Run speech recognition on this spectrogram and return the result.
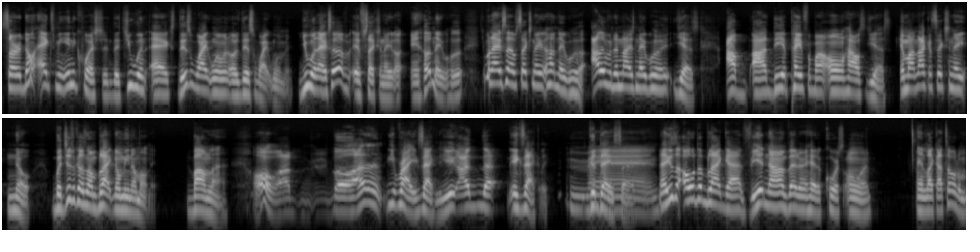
Sir, don't ask me any question that you wouldn't ask this white woman or this white woman. You wouldn't ask her if Section 8 uh, in her neighborhood. You wouldn't ask her if Section 8 in her neighborhood. I live in a nice neighborhood, yes. I I did pay for my own house, yes. Am I knocking Section 8? No. But just because I'm black don't mean I'm on it. Bottom line. Oh, I, uh, I, right, exactly. I, that, exactly. Good day, sir. Now he was an older black guy, Vietnam veteran, had a course on, and like I told him,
